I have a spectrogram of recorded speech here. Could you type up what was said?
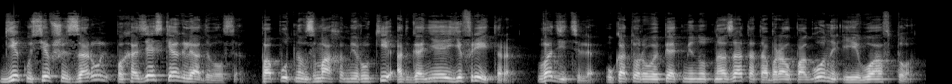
Гек, усевшись за руль, по-хозяйски оглядывался, попутно взмахами руки отгоняя ефрейтора, водителя, у которого пять минут назад отобрал погоны и его авто.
